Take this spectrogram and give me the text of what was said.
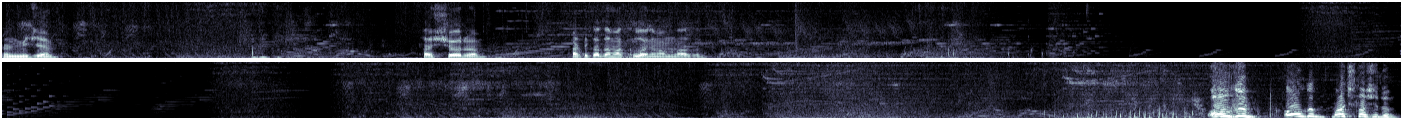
Ölmeyeceğim. Taşıyorum. Artık adam akıllı oynamam lazım. Oldum! Oldum! Maç taşıdım.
